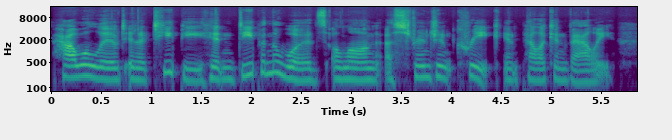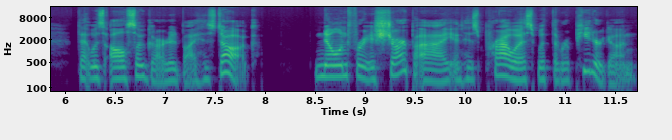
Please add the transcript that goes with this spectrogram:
Howell lived in a teepee hidden deep in the woods along Astringent creek in Pelican Valley that was also guarded by his dog. Known for his sharp eye and his prowess with the repeater gun,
